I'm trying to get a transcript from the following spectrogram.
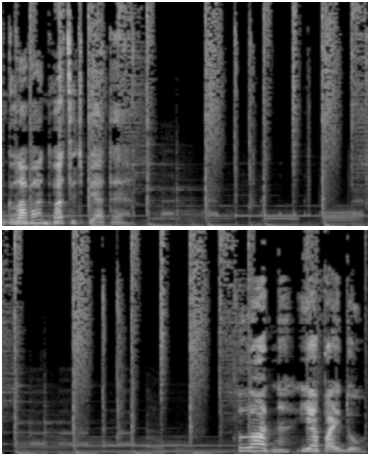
Глава двадцать пятая. Ладно, я пойду,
